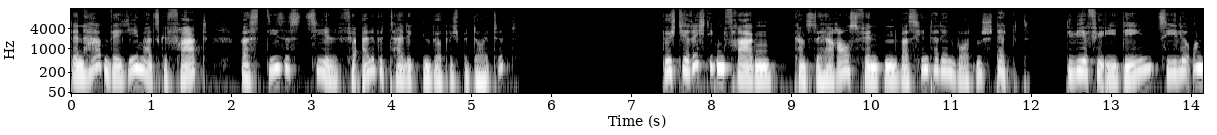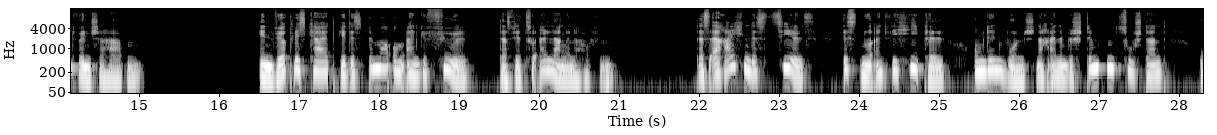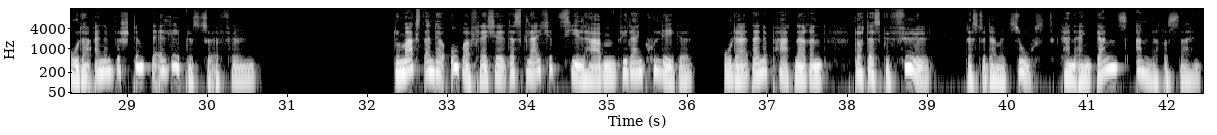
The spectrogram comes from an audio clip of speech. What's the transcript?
Denn haben wir jemals gefragt, was dieses Ziel für alle Beteiligten wirklich bedeutet? Durch die richtigen Fragen kannst du herausfinden, was hinter den Worten steckt, die wir für Ideen, Ziele und Wünsche haben. In Wirklichkeit geht es immer um ein Gefühl, das wir zu erlangen hoffen. Das Erreichen des Ziels ist nur ein Vehikel, um den Wunsch nach einem bestimmten Zustand oder einem bestimmten Erlebnis zu erfüllen. Du magst an der Oberfläche das gleiche Ziel haben wie dein Kollege, oder deine Partnerin, doch das Gefühl, das du damit suchst, kann ein ganz anderes sein.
